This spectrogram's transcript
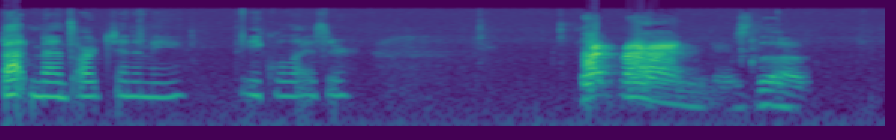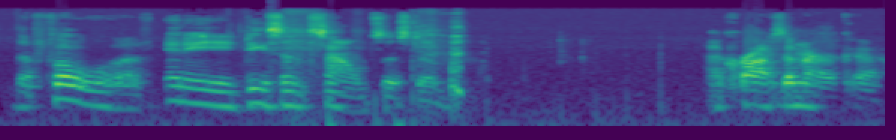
Batman's arch enemy, the Equalizer. Batman is the the foe of any decent sound system across America.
